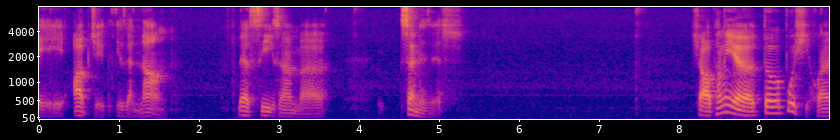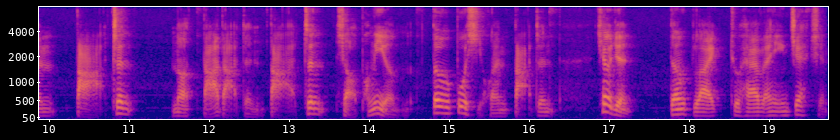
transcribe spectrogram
a object, is a noun. Let's see some uh, sentences. 小朋友都不喜欢打针，not 打打针，打针。小朋友都不喜欢打针。Children don't like to have an injection.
